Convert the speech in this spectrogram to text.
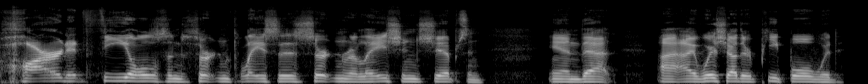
hard it feels in certain places, certain relationships, and and that I, I wish other people would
